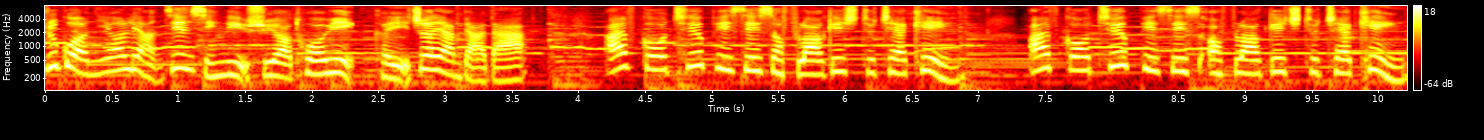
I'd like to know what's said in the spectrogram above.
如果你有两件行李需要托运，可以这样表达：I've got two pieces of luggage to check in. I've got two pieces of luggage to check in.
